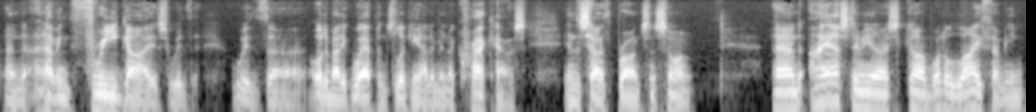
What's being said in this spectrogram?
and, and having three guys with with uh, automatic weapons looking at him in a crack house in the South Bronx and so on. And I asked him, you know, I said, God, what a life. I mean,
